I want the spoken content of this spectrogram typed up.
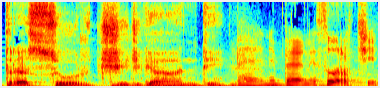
Tra sorci giganti. Bene, bene, sorci.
